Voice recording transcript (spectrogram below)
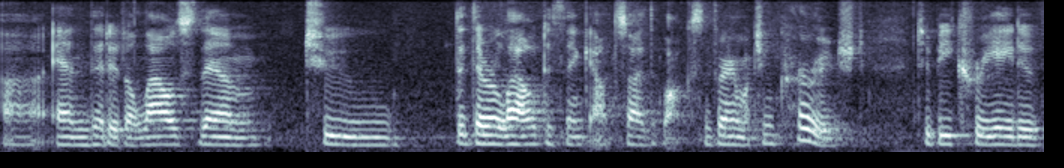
uh, and that it allows them to that they're allowed to think outside the box and very much encouraged to be creative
